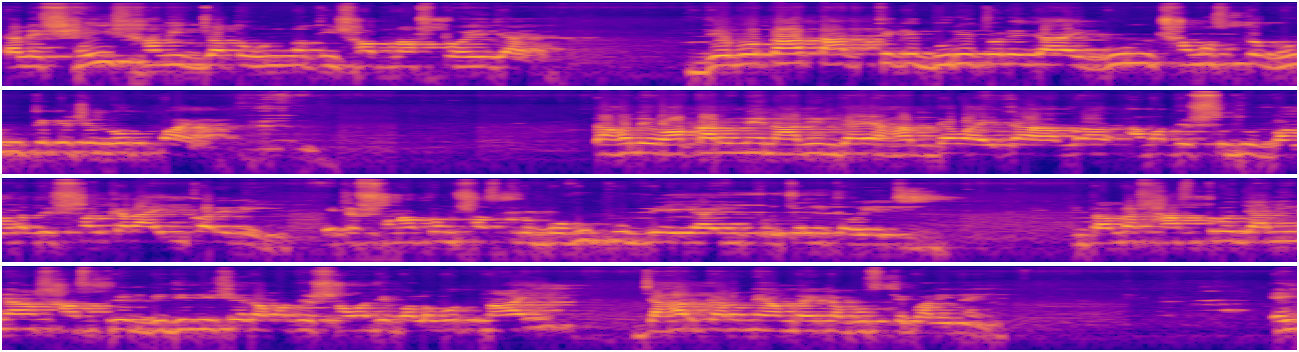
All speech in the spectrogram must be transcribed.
তাহলে সেই স্বামীর যত উন্নতি সব নষ্ট হয়ে যায়। দেবতা তার থেকে দূরে চলে যায়, গুণ সমস্ত গুণ থেকে সে লোপ পায়। তাহলে অকারণে নারীর গায়ে হাত দেওয়া, এটা আমরা, আমাদের শুধু বাংলাদেশ সরকার আইন করেনি, এটা সনাতন শাস্ত্র বহু পূর্বে এই আইন প্রচলিত হয়েছে। কিন্তু আমরা শাস্ত্র জানি না, শাস্ত্রের বিধিনিষেধ আমাদের সমাজে বলবৎ নাই, যাহার কারণে আমরা এটা বুঝতে পারি নাই। এই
